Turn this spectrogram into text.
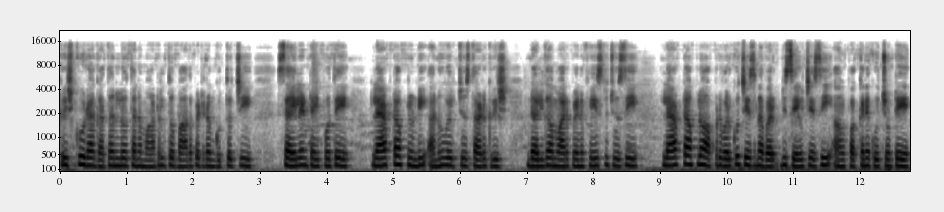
క్రిష్ కూడా గతంలో తన మాటలతో బాధ పెట్టడం గుర్తొచ్చి సైలెంట్ అయిపోతే ల్యాప్టాప్ నుండి అను వైపు చూస్తాడు క్రిష్. డల్గా మారిపోయిన ఫేస్ను చూసి ల్యాప్టాప్లో అప్పటి వరకు చేసిన వర్క్ని సేవ్ చేసి ఆమె పక్కనే కూర్చుంటే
